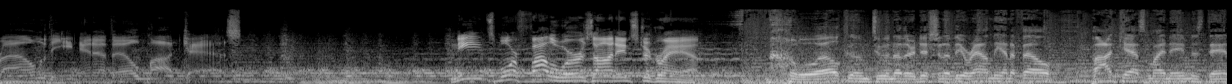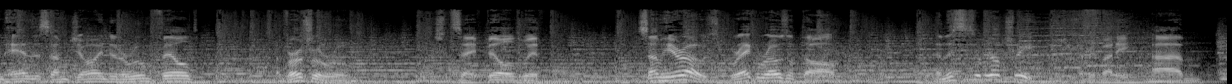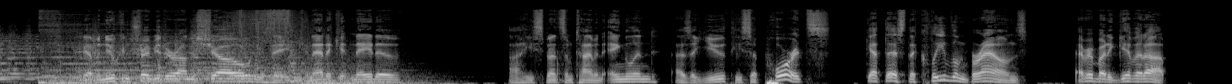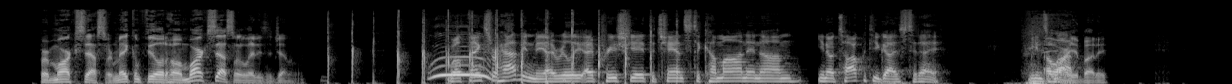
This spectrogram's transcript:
Around the NFL podcast. Needs more followers on Instagram. Welcome to another edition of the Around the NFL podcast. My name is Dan Hanzus. I'm joined in a room filled, a virtual room, I should say, filled with some heroes. Gregg Rosenthal. And this is a real treat, everybody. Um, we have a new contributor on the show. He's a Connecticut native. Uh, he spent some time in England as a youth. He supports, get this, the Cleveland Browns. Everybody give it up for Marc Sessler. Make him feel at home. Marc Sessler, ladies and gentlemen. Well, thanks for having me. I really I appreciate the chance to come on and um, you know, talk with you guys today. Means a How lot. are you, buddy?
